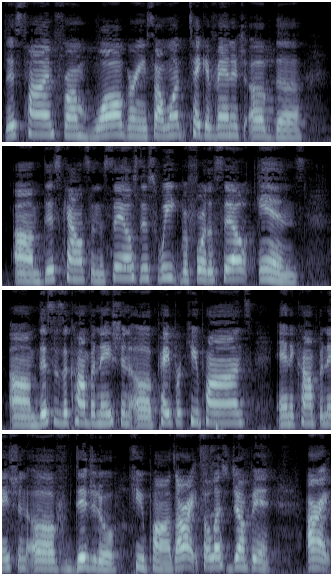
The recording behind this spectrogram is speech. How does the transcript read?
This time from Walgreens. So I want to take advantage of the um, discounts and the sales this week before the sale ends. Um, this is a combination of paper coupons and a combination of digital coupons. All right, so let's jump in. All right,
